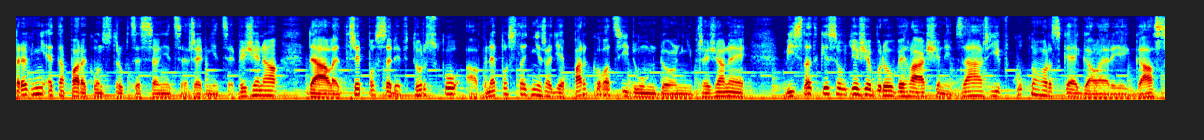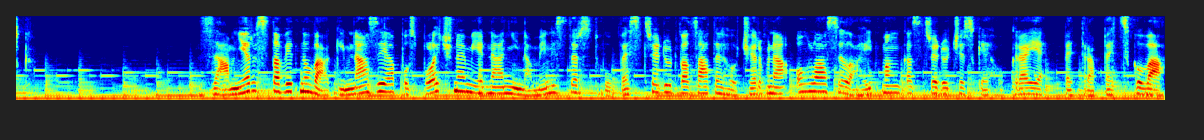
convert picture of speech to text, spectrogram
první etapa rekonstrukce silnice Řevnice Vyžina, dále tři posedy v Tursku a v neposlední řadě parkovací dům Dolní Břežany. Výsledky soutěže budou vyhlášeny v září v Kutnohorské galerii Gask. Záměr stavět nová gymnázia po společném jednání na ministerstvu ve středu 20. června ohlásila hejtmanka středočeského kraje Petra Pecková.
